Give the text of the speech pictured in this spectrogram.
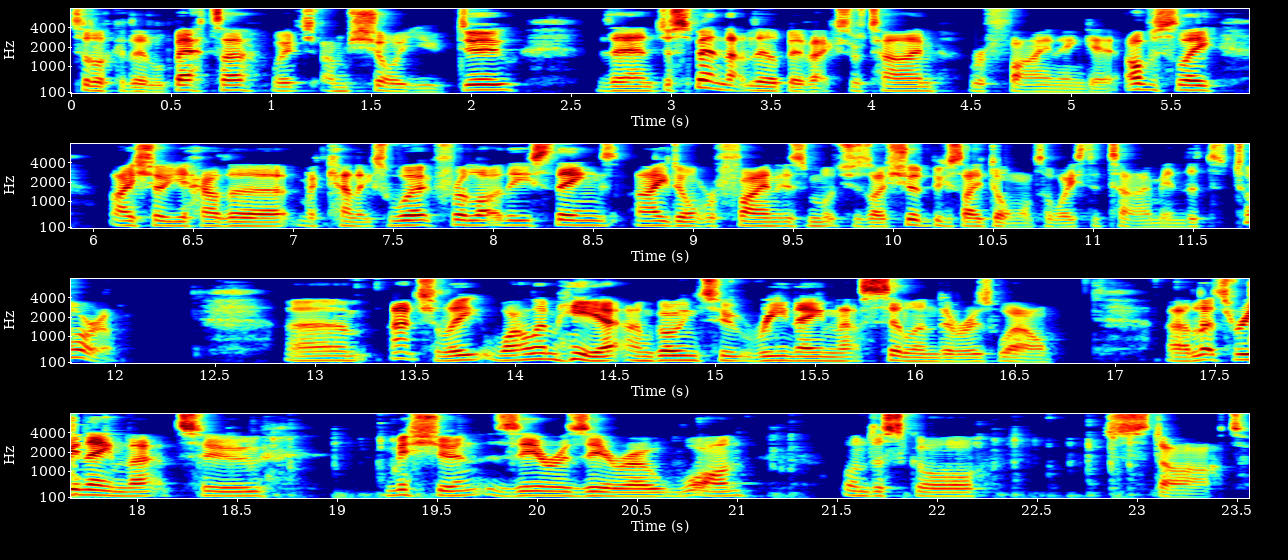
to look a little better, which I'm sure you do, then just spend that little bit of extra time refining it. Obviously, I show you how the mechanics work for a lot of these things. I don't refine as much as I should because I don't want to waste the time in the tutorial. Um, actually, while I'm here, I'm going to rename that cylinder as well. Uh, let's rename that to mission 001 underscore start.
